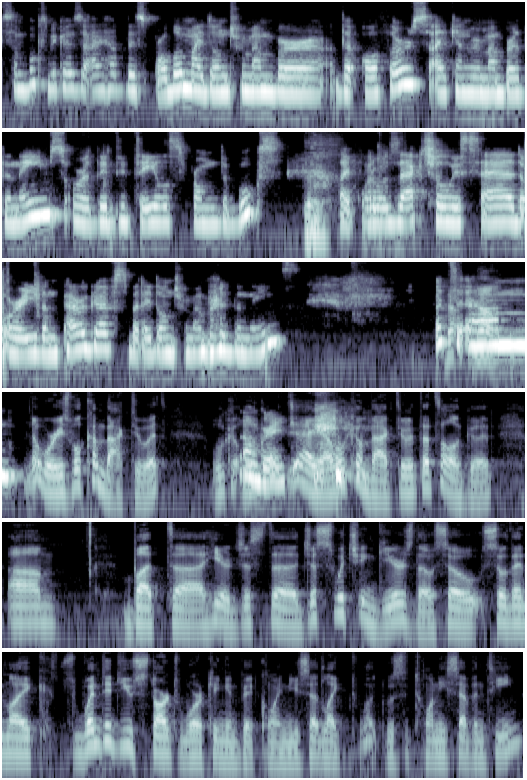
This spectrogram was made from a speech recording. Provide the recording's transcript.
some books because I have this problem. I don't remember the authors. I can remember the names or the details from the books, like what was actually said or even paragraphs, but I don't remember the names. But no, um, no, no worries. We'll come back to it. We'll, oh, we'll, great. Yeah, yeah, we'll come back to it. That's all good. Um, but uh, here, just uh, just switching gears though. So so then, like, when did you start working in Bitcoin? You said like what was it, 2017?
